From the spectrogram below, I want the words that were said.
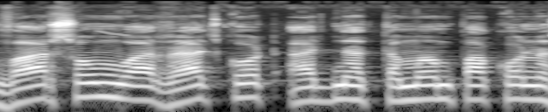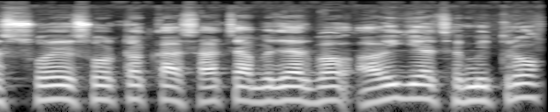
વાર સોમવાર રાજકોટ આજના તમામ પાકોના સોએ સો ટકા સાચા બજાર ભાવ આવી ગયા છે મિત્રો.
